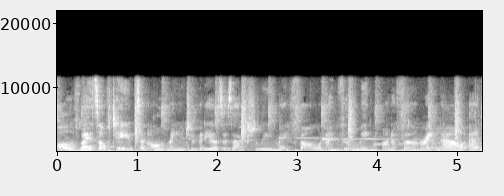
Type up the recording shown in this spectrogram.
all of my self-tapes and all of my YouTube videos is actually my phone. I'm filming on a phone right now and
